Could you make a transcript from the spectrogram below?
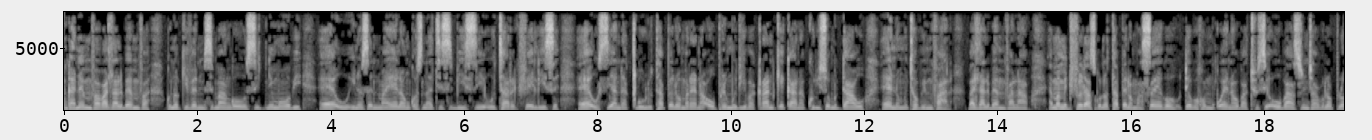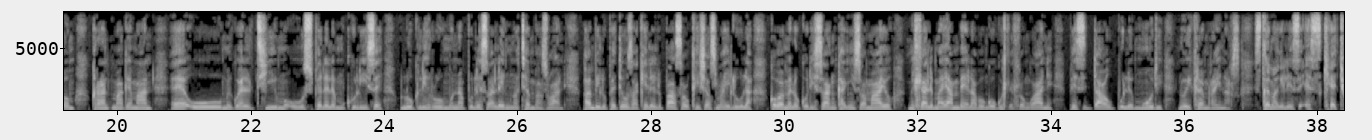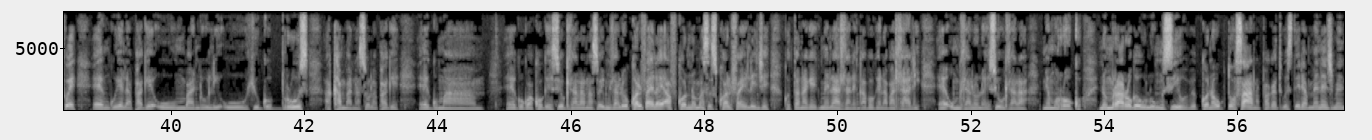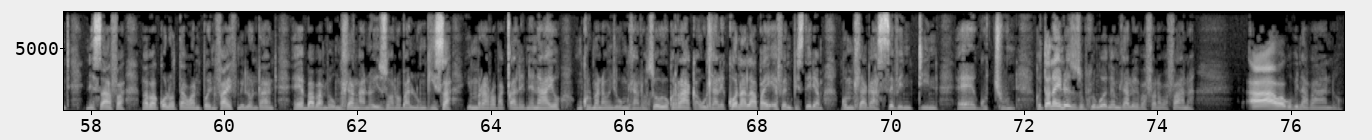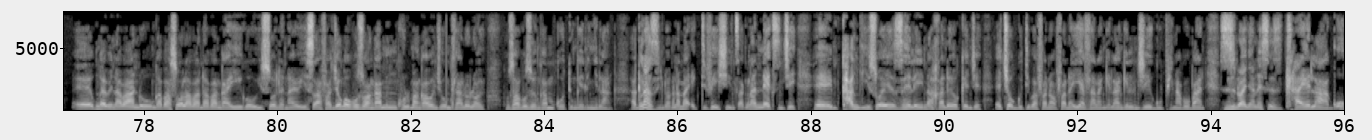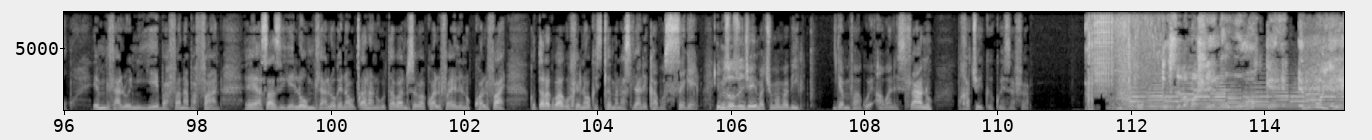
Nganemva abadlali bemva kuno Given Msimango uSydney Mobi eh uInnocent Mayela uNkosinathi Sibisi uTarik Felise eh uSiyanda Xulu uThapelo Mrena oPremudiba Grant Kekana Khuliso Mutawu eh noMthobi Mvala badlali bemva lapho ema midfielders kuno Thapelo Maseko uTebogo Mkwena ubathusi Obasu Njabulo Blom Grant Mageman eh uMiguel Team usiphelele Mkhulise Luke Leroom uNapule Saleng noThemba Zwane. Phambili uphethe uzakhele Lupasa uKisha Smayilula ngoba melogolisa ngikhanyiswa mayo mihlali mayambela bongokuhle hlongwane Pesitawu Pule Modi no Ikram Rainers sichema ke lesi esikhethwe eh, nguye lapha ke umbanduli uHugo Bruce akhamba naso lapha ke eh, kuma eh, kokwakho ke siyokudlala naso imidlalo yoqualify la eAfcon noma sesiqualifyile nje kodwa na ke kumele adlale ngabo ke labadlali umdlalo lo esiyodlala neMorocco. Nomraro ke ulungisiwe bekukhona ukudosana phakathi kwe-stadium management neSAFA babakolota 1.5 million rand eh babambe umhlangano izolo balungisa imraro baqalene nayo ngikhuluma nawe nje umdlalo. So uyokuraga udlale khona lapha eFNB Stadium ngomhla ka17 eh kuJune. Kodwa into ezisubhlungu ngemidlalo yebafana bafana Awa kubi nabantu. Eh kungabi nabantu ngabasola abantu abangayiko uyisole nayo isafa. Njengoba uzwa ngami ngikhuluma ngawo nje umdlalo loyo uzabuzwe ngamgodu ngelinye ilanga. Akunazinto akunama activations akuna next nje eh imkhangiso ezele inaga leyo ke nje echo ukuthi bafana bafana iyadlala ngelanga elinje kuphi nabo bani zizilwanyana esezithlayelako emidlalweni yebafana bafana. Eh asazi ke lo mdlalo ke nawucala nokuthi abantu sebaqualifyele nokuqualify kodwa kuba kuhle nokho isichema nasidlala ekhabo sisekelwe. Imizuzu nje imachuma amabili ngemva kwehour lesihlanu mhajo igwegwez FM dosela mahlelo wonke emoyeni.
